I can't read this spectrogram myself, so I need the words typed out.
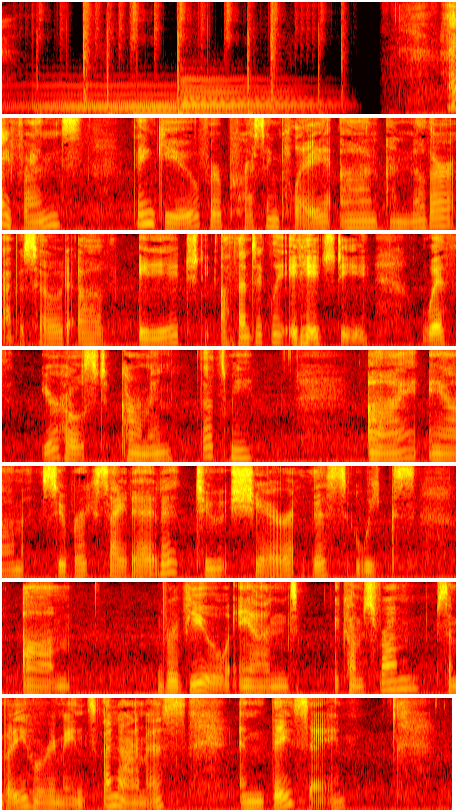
Hi, friends. Thank you for pressing play on another episode of ADHD, Authentically ADHD, with your host, Carmen. That's me. I am super excited to share this week's um, review, and it comes from somebody who remains anonymous, and they say,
